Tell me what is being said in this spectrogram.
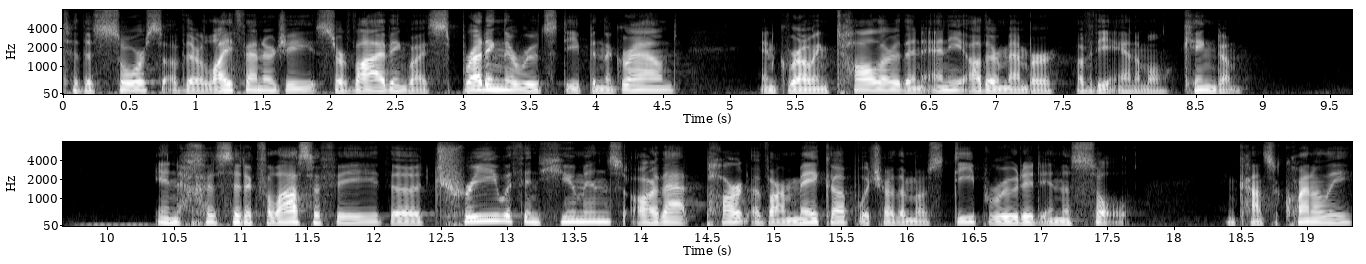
to the source of their life energy, surviving by spreading their roots deep in the ground and growing taller than any other member of the animal kingdom. In Hasidic philosophy, the tree within humans are that part of our makeup which are the most deep rooted in the soul, and consequently,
